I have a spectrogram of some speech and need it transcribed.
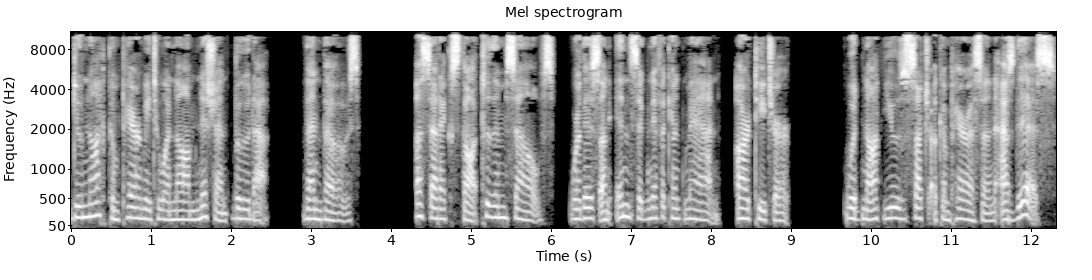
do not compare me to an omniscient Buddha. Then those ascetics thought to themselves, were this an insignificant man, our teacher would not use such a comparison as this.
